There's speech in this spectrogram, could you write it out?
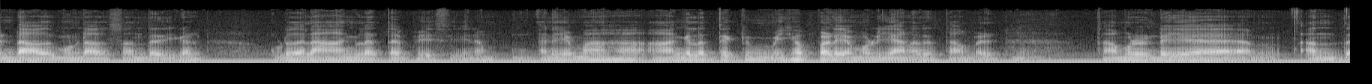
ரெண்டாவது மூன்றாவது சந்ததிகள் கூடுதலாக ஆங்கிலத்தை பேசினோம் அநேகமாக ஆங்கிலத்துக்கு மிக பழைய மொழியானது தமிழ் தமிழுடைய அந்த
